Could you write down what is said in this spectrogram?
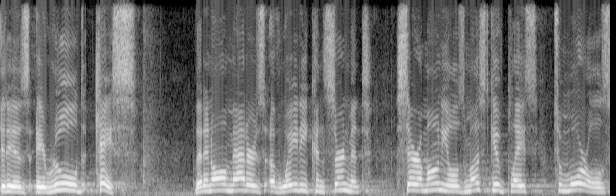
It is a ruled case that in all matters of weighty concernment, ceremonials must give place to morals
